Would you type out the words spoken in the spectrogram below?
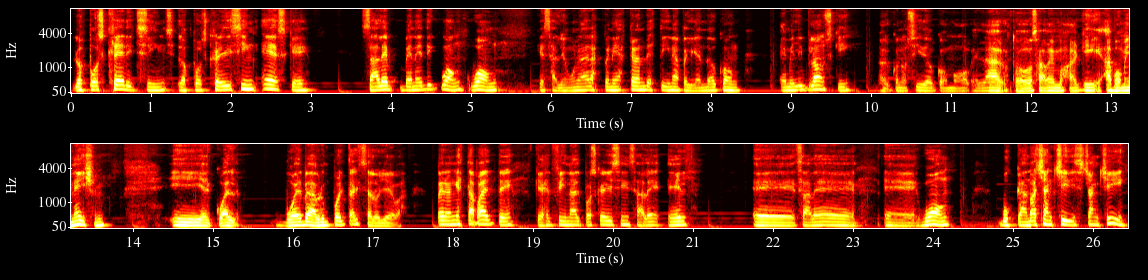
los post-credit scenes. Los post-credit scenes es que sale Benedict Wong, Wong, que salió en una de las peleas clandestinas peleando con Emily Blonsky, conocido como. Todos sabemos aquí, Abomination, y el cual vuelve a abrir un portal y se lo lleva. Pero en esta parte, que es el final post-credit scene, sale él eh, sale eh, Wong buscando a Shang-Chi. Shang-Chi,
